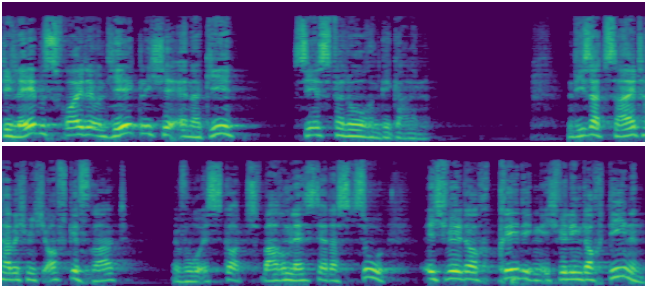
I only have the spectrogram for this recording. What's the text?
Die Lebensfreude und jegliche Energie, sie ist verloren gegangen. In dieser Zeit habe ich mich oft gefragt, wo ist Gott? Warum lässt er das zu? Ich will doch predigen, ich will ihm doch dienen,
